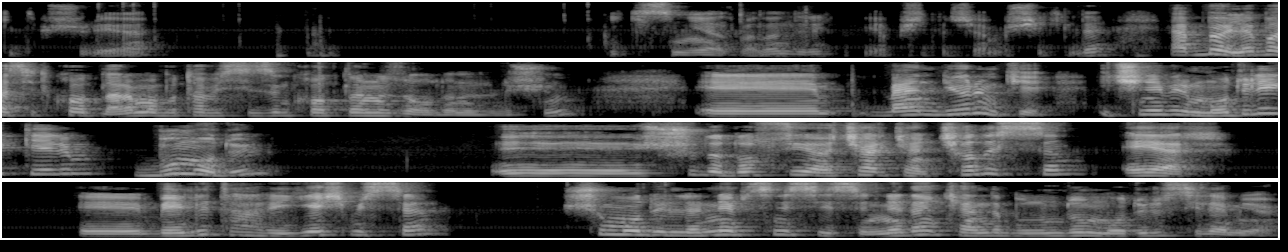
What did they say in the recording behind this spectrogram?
Gidip şuraya ikisini yazmadan direkt yapıştıracağım bu şekilde. Yani böyle basit kodlar ama bu tabi sizin kodlarınız olduğunuzu düşünün. Ee, ben diyorum ki içine bir modül ekleyelim. Bu modül e, şurada dosyayı açarken çalışsın. Eğer e, belli tarihi geçmişse şu modüllerin hepsini silsin. Neden kendi bulunduğum modülü silemiyor?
